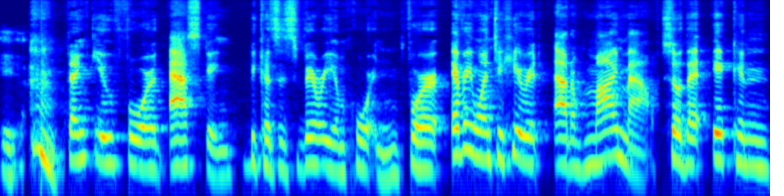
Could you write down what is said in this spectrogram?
is. Thank you for asking because it's very important for everyone to hear it out of my mouth so that it can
